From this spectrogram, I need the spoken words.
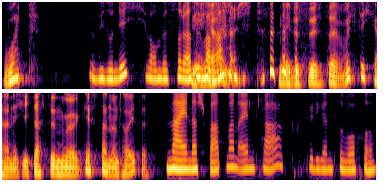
What? Wieso nicht? Warum bist du da so Ja, ja. überrascht? Nee, das, das äh, wusste ich gar nicht. Ich dachte nur gestern und heute. Nein, da spart man einen Tag für die ganze Woche.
